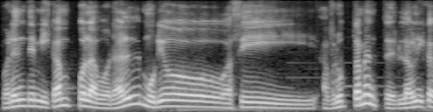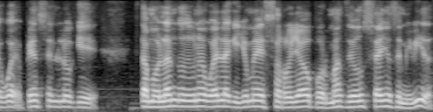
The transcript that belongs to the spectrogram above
Por ende, mi campo laboral murió así abruptamente. La única weá, piensen lo que estamos hablando de una weá en la que yo me he desarrollado por más de 11 años de mi vida.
